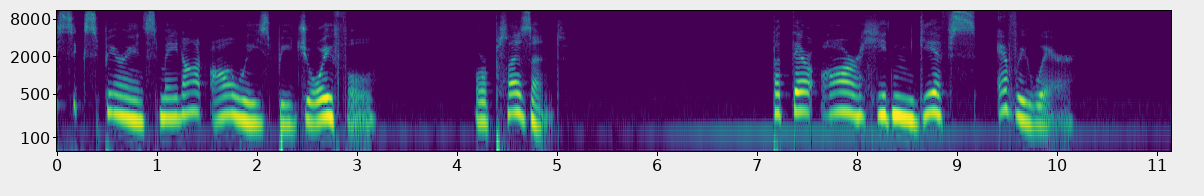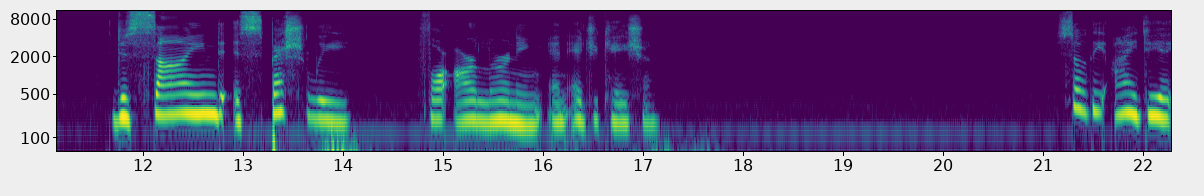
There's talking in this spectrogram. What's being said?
This experience may not always be joyful or pleasant, but there are hidden gifts everywhere, designed especially for our learning and education. So the idea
